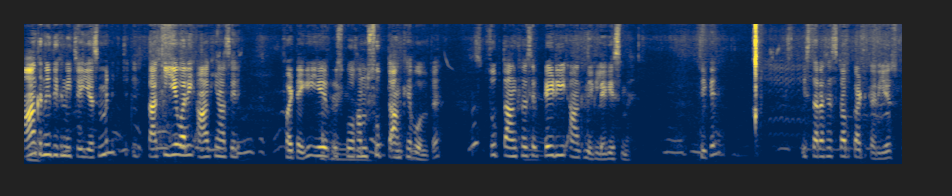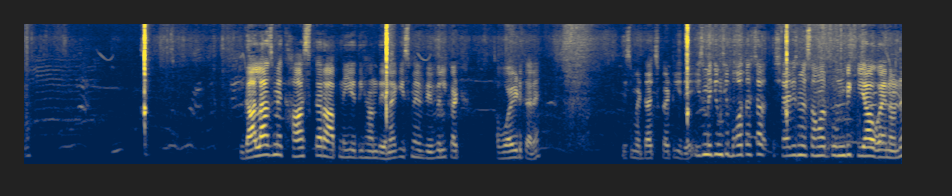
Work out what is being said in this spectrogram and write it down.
आँख नहीं दिखनी चाहिए इसमें ताकि ये वाली आँख यहाँ से फटेगी ये इसको हम सुप्त आँखें बोलते हैं। सुप्त आँखें से टेढ़ी आँख निकलेगी इसमें। ठीक है? इस तरह से स्टब कट करिए इसको। गालाज में खासकर आपने ये ध्यान देना कि इसमें विविल कट अवॉइड करें। इसमें डच कट ही दे। इसमें क्योंकि बहुत अच्छा शायद इसमें समर्पण भी किया होगा इन्होंने।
